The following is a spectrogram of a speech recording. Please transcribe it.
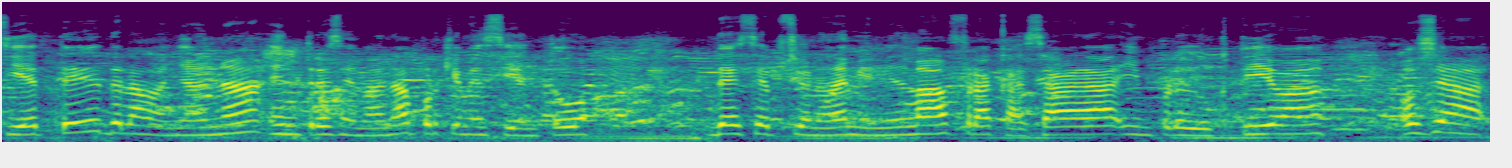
7 de la mañana entre semana porque me siento decepcionada de mí misma, fracasada, improductiva. O sea,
